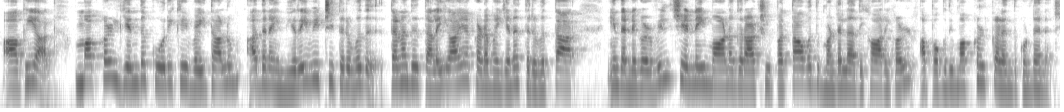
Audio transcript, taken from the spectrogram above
ஆகையால் மக்கள் எந்த கோரிக்கை வைத்தாலும் அதனை நிறைவேற்றி தருவது தனது தலையாய கடமை என தெரிவித்தார். இந்த நிகழ்வில் சென்னை மாநகராட்சி பத்தாவது மண்டல அதிகாரிகள் அப்பகுதி மக்கள் கலந்து கொண்டனர்.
